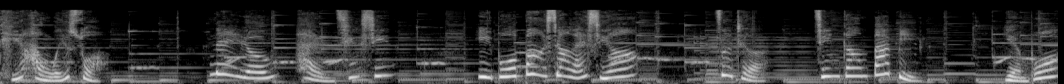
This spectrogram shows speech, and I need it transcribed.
题很猥琐，内容很清新，一波爆笑来袭哦！作者：金刚芭比，演播：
